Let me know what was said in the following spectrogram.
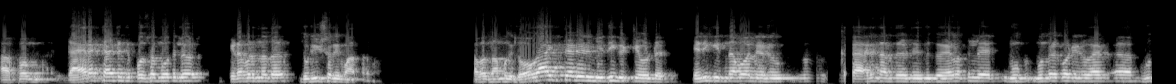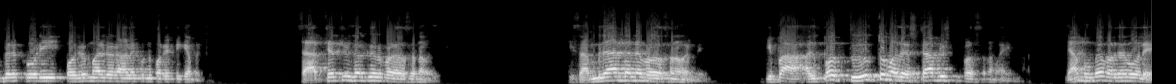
അപ്പം ഡയറക്റ്റ് ആയിട്ട് പൊതുസമൂഹത്തിൽ ഇടപെടുന്നത് ജുഡീഷ്യറി മാത്രമാണ് അപ്പൊ നമുക്ക് ലോകായുക്തയുടെ ഒരു വിധി കിട്ടിയോണ്ട് എനിക്ക് ഇന്ന പോലെ ഒരു കാര്യം നടത്തിയിട്ട് കേരളത്തിലെ മൂന്നര കോടി രൂപ മൂന്നര കോടി പൗരന്മാരുടെ ഒരാളെ കൊണ്ട് പറയിപ്പിക്കാൻ പറ്റും. സത്യത്തിൽ ഇതൊക്കെ ഒരു പ്രഹസനമല്ല ഈ സംവിധാനം തന്നെ പ്രദർശനമല്ലേ? ഇപ്പൊ ഇപ്പോ തീർത്തും അത് എസ്റ്റാബ്ലിഷ്ഡ് പ്രദർശനമായി ഞാൻ മുമ്പേ പറഞ്ഞ പോലെ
